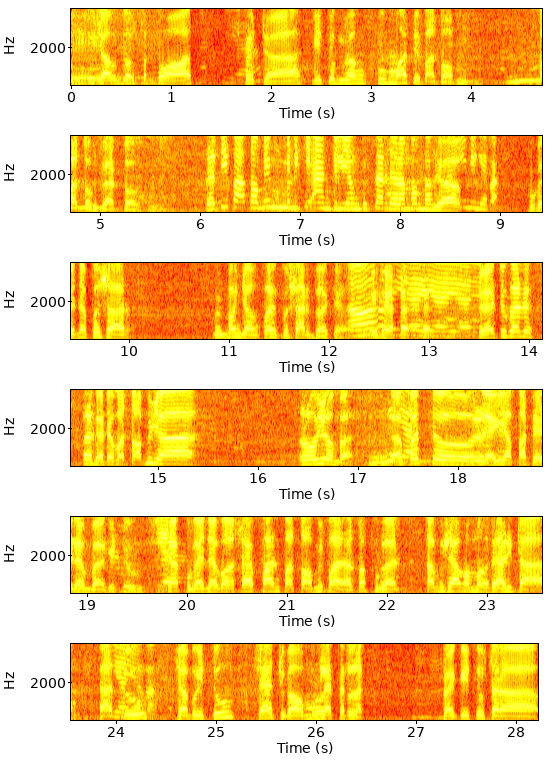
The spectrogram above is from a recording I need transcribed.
itu ya untuk sport Iya. sepeda itu memang semua dari Pak Tommy Hmm. Pak Tom Soeharto Berarti Pak Tommy memiliki andil yang besar dalam pembangunan Ya. ini ya Pak? bukannya besar memang yang paling besar itu aja Oh iya iya iya. iya. ya itu kan kalau nggak ada Pak Tommy ya loyo mbak Iya. Ah, betul ya iya padanya mbak gitu Iya. saya bukannya kok saya fan Pak Tommy Pak Harto bukan tapi saya ngomong realita satu iya, Pak. sama itu saya juga ngomong letter luck Mhm. baik itu secara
